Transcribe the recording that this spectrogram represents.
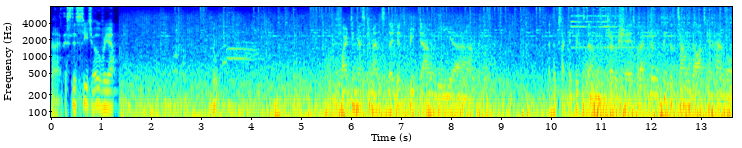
Alright, is this siege over yet? Fighting has commenced. They did beat down the... Uh, it looks like they beat down the trebuchets, but I don't think the town guards can handle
